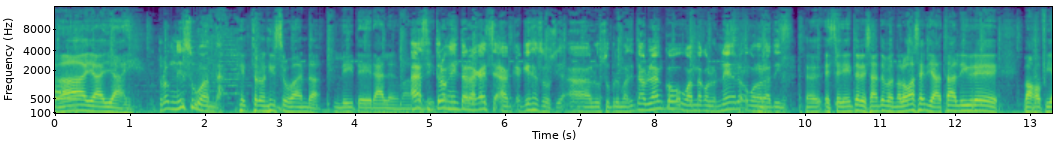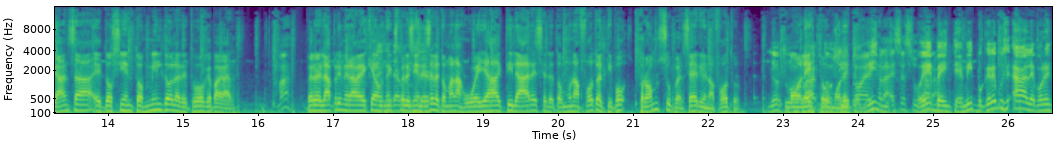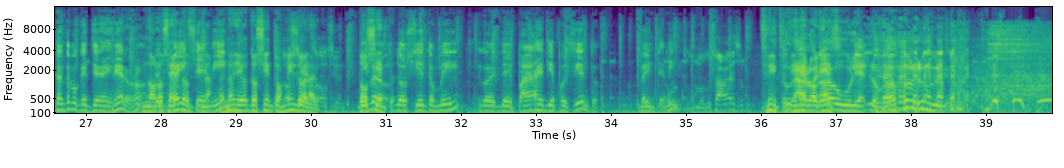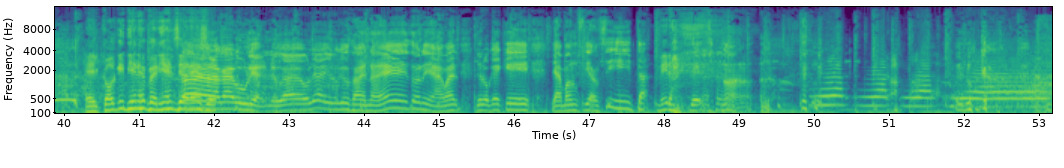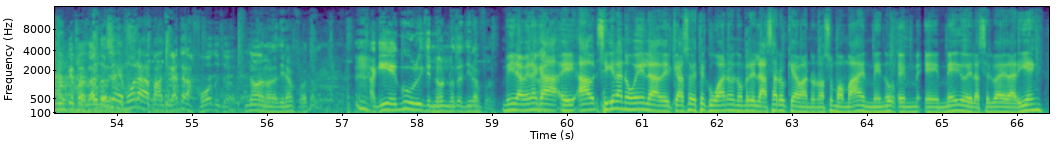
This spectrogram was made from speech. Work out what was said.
Ay, ay, ay. Trump y su banda. Tron y su banda, literal, hermano. Ah, si. Trump entra a la cárcel, ¿a, qué se asocia? ¿A los supremacistas blancos o anda con los negros o con los latinos? Eh, sería interesante, pero no lo va a hacer. Ya está libre bajo fianza. Eh, 200 mil dólares tuvo que pagar. Más. Pero es la primera vez que a un expresidente se le toman las huellas dactilares, se le toma una foto. El tipo Trump súper serio en la foto. Yo, tú Molesto, vas a molesto. 200 No, mil. esa la- esa es su Oye, cara. 20 mil. ¿Por qué le puse? Ah, le ponen tanto porque él tiene dinero, ¿no? No lo sé. dos- 20 no, mil. no llegó 200 mil 200, dólares. 200. 200. 200 mil de pagas el 10%. 20 mil. Como tú sabes eso. Sí, tú Tú tienes lo acabo de experiencia. googlear, lo acabo de googlear. El Coqui tiene experiencia No, en eso. lo acabo de googlear, lo acabo de googlear, yo no quiero saber nada de eso, ni llamar, yo lo que es que llamar a un fiancista. Mira. De- no, no. Nunca, nunca he pasado ¿Cuánto se demora para tirarte la foto y todo? No, no le tiran fotos. Aquí en Google dice, no, no te tiran fotos. Mira, ven acá. eh, hab- sigue la novela del caso de este cubano de nombre Lázaro que abandonó a su mamá en, menos- en- en medio de la selva de Darién.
